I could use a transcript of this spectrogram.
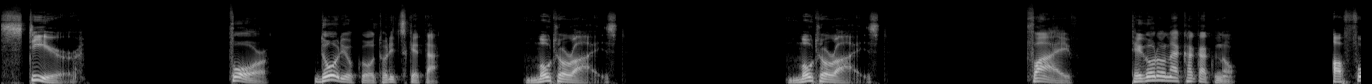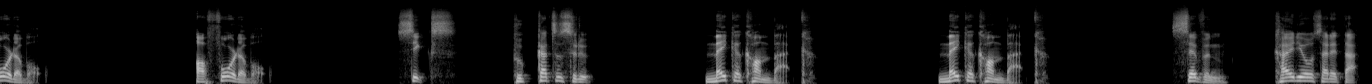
Steer. 4. 動力を取り付けた。 Motorized. Motorized. 5. 手頃な価格の。 Affordable. Affordable. 6. 復活する。 Make a comeback. Make a comeback. 7. 改良された。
